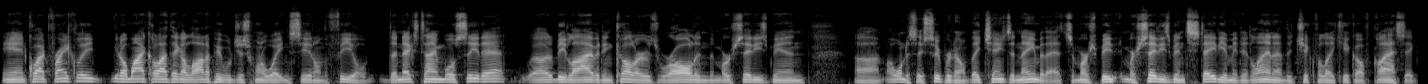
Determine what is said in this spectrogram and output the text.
And quite frankly, you know, Michael, I think a lot of people just want to wait and see it on the field. The next time we'll see that, well, it'll be live and in colors. We're all in the Mercedes-Benz. Um, I want to say Superdome. They changed the name of that. It's a Mercedes-Benz Stadium in Atlanta, the Chick-fil-A Kickoff Classic.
